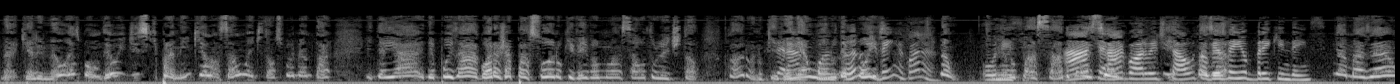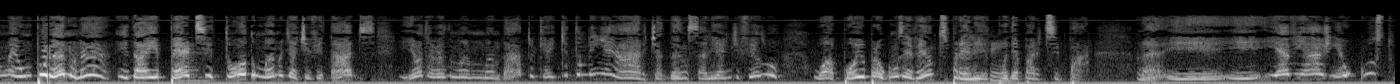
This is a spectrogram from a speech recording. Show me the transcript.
Né, que ele não respondeu e disse que para mim que ia lançar um edital suplementar. E daí ah, depois, ah, agora já passou, ano que vem vamos lançar outro edital. Claro, ano que será vem é um quando? ano depois. Ano que vem agora? Não, Ou ano nesse... passado. Ah, será ano. agora o edital? E, Talvez é, venha o Breaking Dance. É, mas é um, é um por ano, né? E daí perde-se é. todo um ano de atividades. E eu, através do mandato, que, que também é arte, a dança ali, a gente fez o, o apoio para alguns eventos para ele poder participar. Né? E, e, e, a viagem é o custo,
